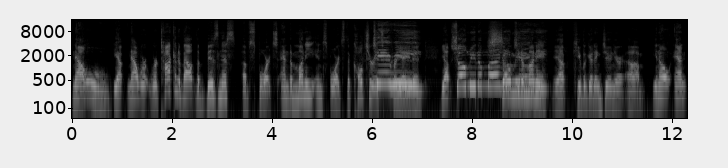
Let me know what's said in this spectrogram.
Now, oh. yep. Now we're we're talking about the business of sports and the money in sports, the culture Jerry, it's created. Yep. Show me the money. Show me Jerry. the money. Yep. Cuba Gooding Jr. Um, you know, and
